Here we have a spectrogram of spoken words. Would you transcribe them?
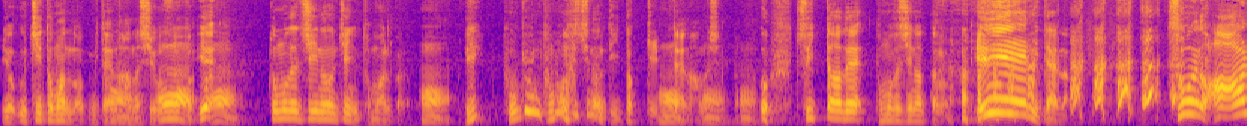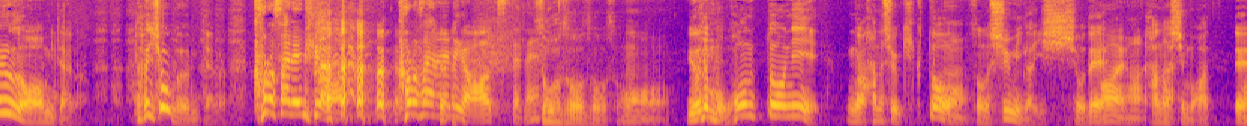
いやうちに泊まんの?」みたいな話をうんすると「いうん。え友達のうちに泊まるから」うん。え？東京に友達なんていたっけ？みたいな話ツイッターで友達になったの？ええー、みたいな。そういうのああるの？みたいな大丈夫？みたいな。殺されるよ。殺されるよ。っつってね。そうそうそうそう。もいやでも本当にな話を聞くと、うん。その趣味が一緒で話もあっうて、はい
